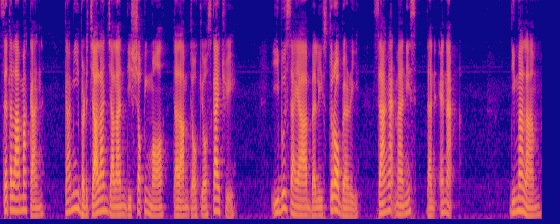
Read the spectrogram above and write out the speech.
Setelah makan, kami berjalan-jalan di shopping mall dalam Tokyo Skytree. Ibu saya beli strawberry, sangat manis dan enak. Di malam,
